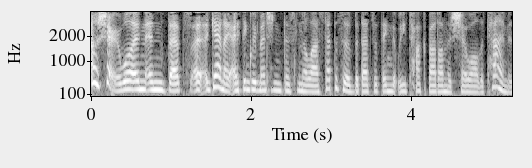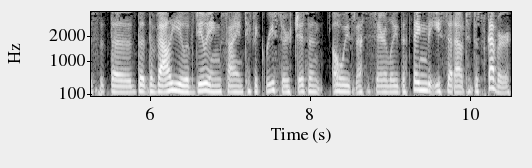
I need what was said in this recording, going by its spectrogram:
Oh, sure. Well, and, and that's, uh, again, I, I think we mentioned this in the last episode, but that's a thing that we talk about on the show all the time is that the, the, the value of doing scientific research isn't always necessarily the thing that you set out to discover.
